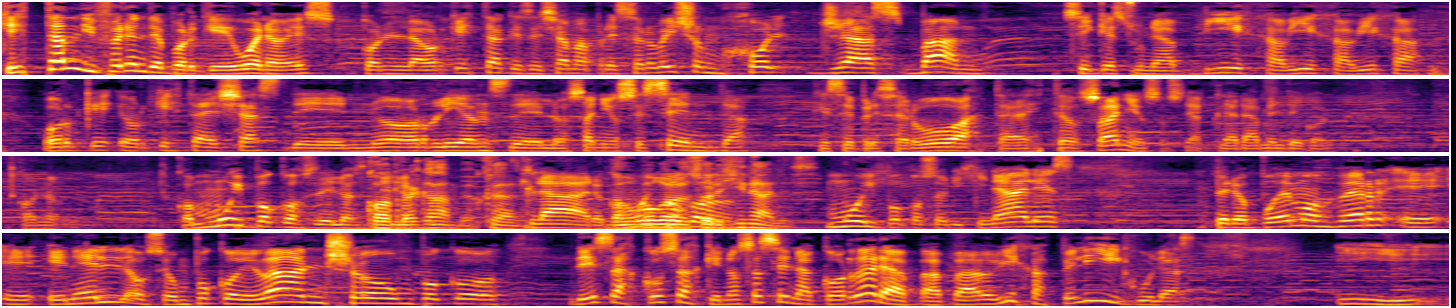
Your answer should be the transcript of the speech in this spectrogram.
que es tan diferente porque, bueno, es con la orquesta que se llama Preservation Hall Jazz Band, sí que es una vieja, vieja, vieja orque- orquesta de jazz de Nueva Orleans de los años 60, que se preservó hasta estos años, o sea, claramente con, con, con muy pocos de los... Con de recambios, claro. Con muy pocos- originales. Muy pocos originales. Pero podemos ver eh, eh, en él, o sea, un poco de banjo, un poco de esas cosas que nos hacen acordar a, a- a viejas películas. Y,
